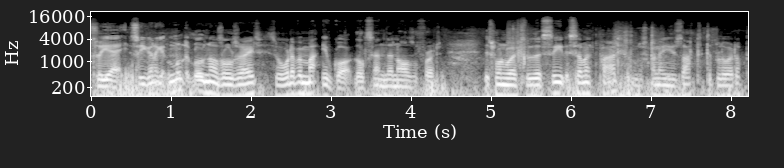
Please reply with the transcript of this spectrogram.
So yeah so you're gonna get multiple nozzles right? So whatever mat you've got they'll send the nozzle for it. This one works with the Sea to Summit pad. I'm just going to use that to blow it up.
